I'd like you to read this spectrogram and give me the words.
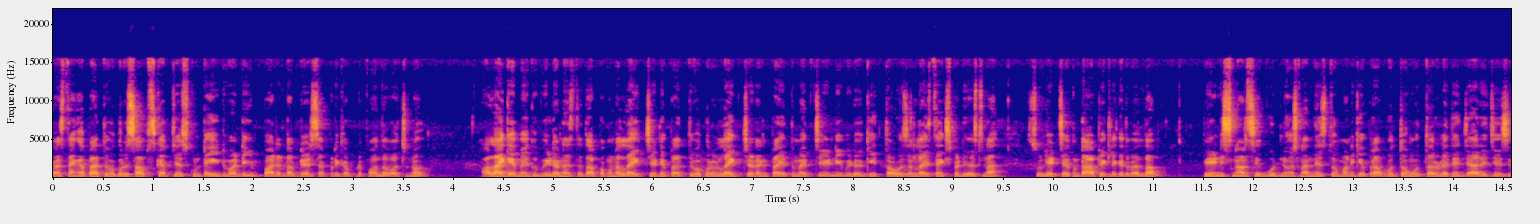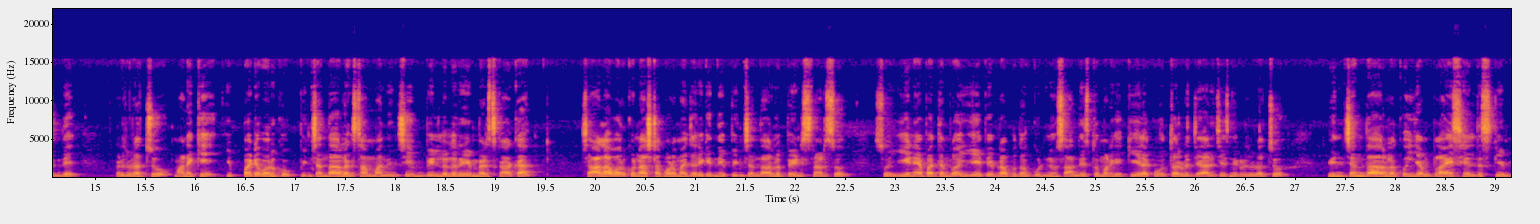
ఖచ్చితంగా ప్రతి ఒక్కరు సబ్స్క్రైబ్ చేసుకుంటే ఇటువంటి ఇంపార్టెంట్ అప్డేట్స్ ఎప్పటికప్పుడు పొందవచ్చును. అలాగే మీకు వీడియో నచ్చితే తప్పకుండా లైక్ చేయండి. ప్రతి ఒక్కరు లైక్ చేయడానికి ప్రయత్నం అయితే చేయండి వీడియోకి. థౌసండ్ లైక్స్ ఎక్స్పెక్ట్ చేస్తున్నా. సో లేట్ చేయకుండా టాపిక్లకి అయితే వెళ్దాం. పెన్షనర్స్కి గుడ్ న్యూస్ అందిస్తూ మనకి ప్రభుత్వం ఉత్తర్వులు అయితే జారీ చేసింది. ఇక్కడ చూడొచ్చు మనకి ఇప్పటి వరకు పింఛన్దారులకు సంబంధించి బిల్లులు రీంబర్స్ కాక చాలా వరకు నష్టపోవడమే జరిగింది పింఛన్దారులు పెన్షనర్స్ సో ఈ నేపథ్యంలో ఏపీ ప్రభుత్వం గుడ్ న్యూస్ అందిస్తూ మనకి కీలక ఉత్తర్వులు జారీ చేసింది. ఇక్కడ చూడొచ్చు పింఛన్దారులకు ఎంప్లాయీస్ హెల్త్ స్కీమ్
